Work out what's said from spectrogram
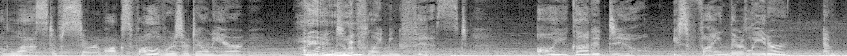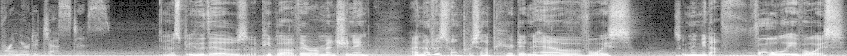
The last of Sarevok's followers are down here. I According to the. Flaming Fist. All you gotta do is find their leader and bring her to justice. It must be who those people out there were mentioning. I noticed one person up here didn't have a voice, so maybe not fully voiced.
